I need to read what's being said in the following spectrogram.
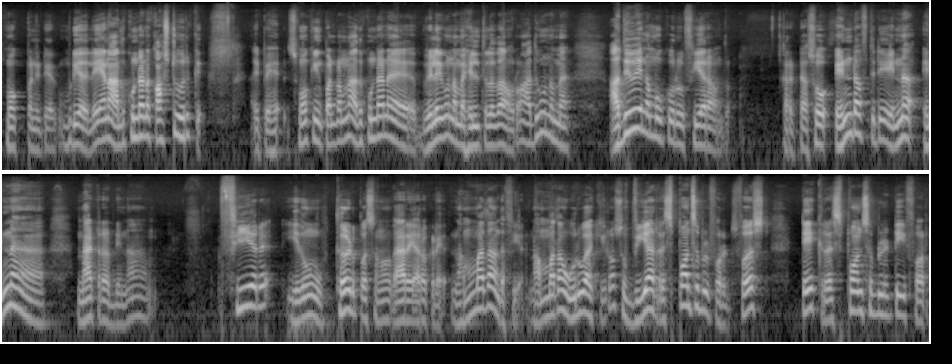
ஸ்மோக் பண்ணிகிட்டே இருக்க முடியாது இல்லை ஏன்னா அதுக்குண்டான காஸ்ட்டும் இருக்குது இப்போ ஸ்மோக்கிங் பண்ணுறோம்னா அதுக்குண்டான விளைவும் நம்ம ஹெல்த்தில் தான் வரும். அதுவும் நம்ம அதுவே நமக்கு ஒரு ஃபியராக வந்துடும் கரெக்டாக so end of the day என்ன என்ன மேட்ரு அப்படின்னா ஃபியரு எதுவும் தேர்ட் பர்சனோ வேறு யாரோ கிடையாது. நம்ம தான் அந்த ஃபியர் நம்ம தான் உருவாக்கிக்கிறோம். So we are responsible for it first take responsibility for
